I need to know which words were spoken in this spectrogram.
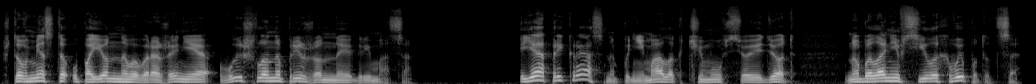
что вместо упоенного выражения вышла напряженная гримаса. Я прекрасно понимала, к чему все идет, но была не в силах выпутаться.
